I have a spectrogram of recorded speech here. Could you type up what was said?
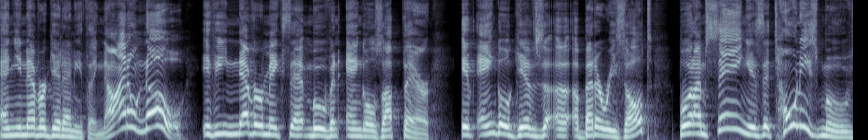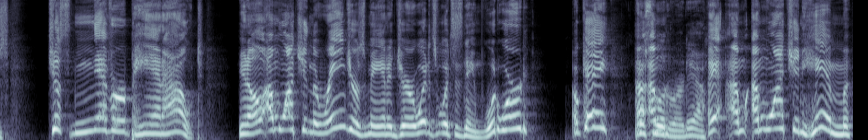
and you never get anything. Now, I don't know if he never makes that move and Engel's up there, if Angle gives a, a better result. But what I'm saying is that Tony's moves just never pan out. You know, I'm watching the Rangers manager. What's what's his name? Woodward. Okay, Chris I'm- Woodward, yeah. I, I'm I'm watching him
